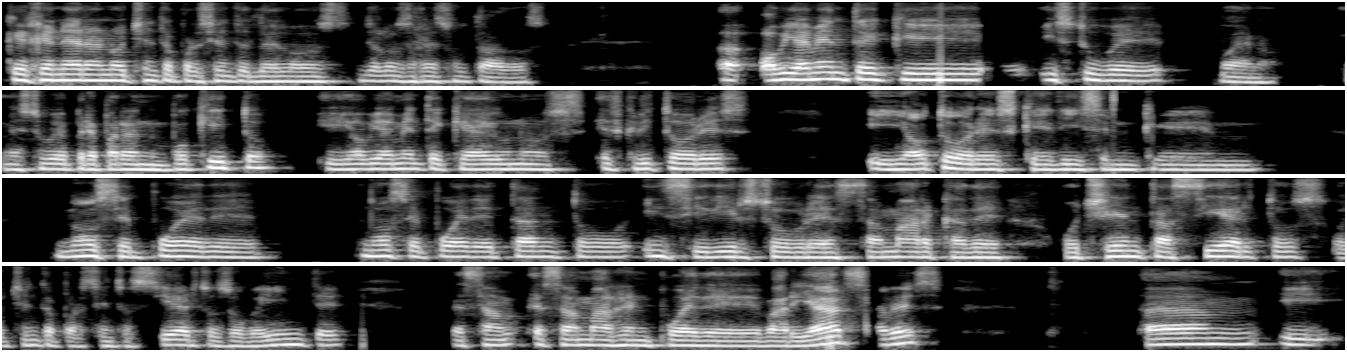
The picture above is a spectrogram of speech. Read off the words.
que generan 80% de los, de los resultados. Ah, obviamente que estuve, bueno, me estuve preparando un poquito y obviamente que hay unos escritores y autores que dicen que no se puede, no se puede tanto incidir sobre esa marca de 80 ciertos, 80% ciertos o 20, esa, esa margen puede variar, ¿sabes? Am, y,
